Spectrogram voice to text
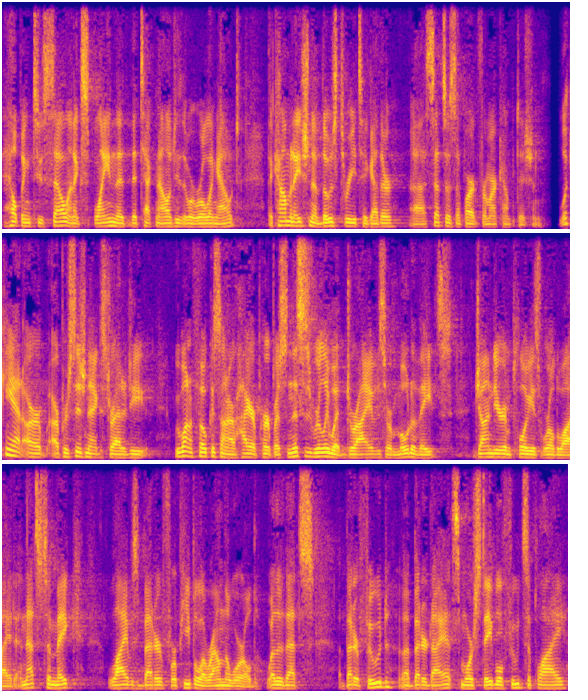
helping to sell and explain the, the technology that we're rolling out, the combination of those three together uh, sets us apart from our competition. Looking at our, our precision ag strategy, we want to focus on our higher purpose, and this is really what drives or motivates John Deere employees worldwide, and that's to make lives better for people around the world, whether that's better food, better diets, more stable food supply,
